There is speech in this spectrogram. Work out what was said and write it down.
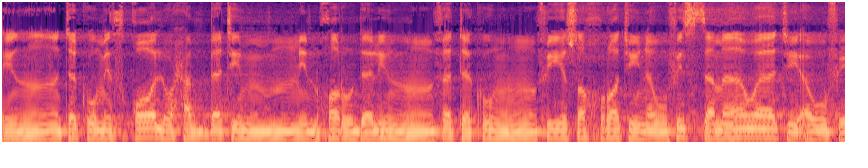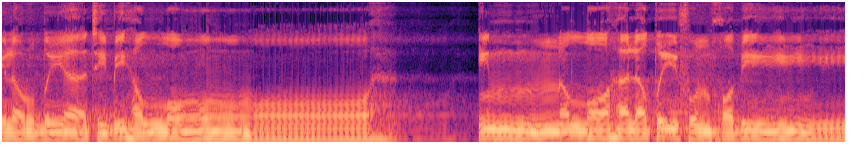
إن تك مثقال حبة من خردل فتكن في صخرة أو في السماوات أو في الأرض يأت بها الله. إن الله لطيف خبير.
